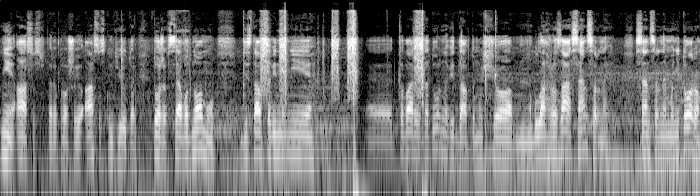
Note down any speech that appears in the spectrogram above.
Ні, Asus, перепрошую, Asus комп'ютер. Теж все в одному. Дістався він мені. Е, товариш задурно віддав, тому що була гроза сенсорний, сенсорним монітором.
